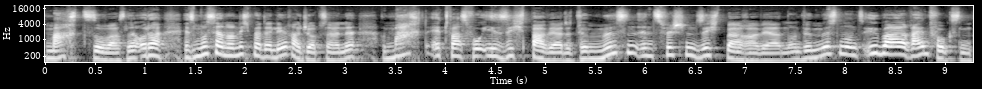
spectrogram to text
macht sowas. Ne? Oder es muss ja noch nicht mal der Lehrerjob sein. Ne? Macht etwas, wo ihr sichtbar werdet. Wir müssen inzwischen sichtbarer werden und wir müssen uns überall reinfuchsen. Mhm.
